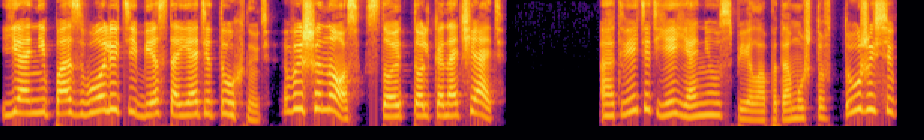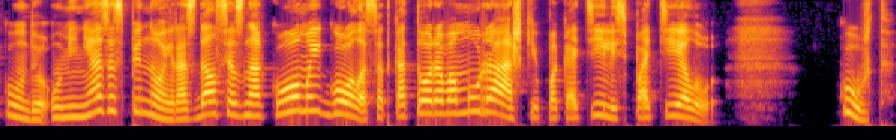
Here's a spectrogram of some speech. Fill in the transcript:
«Я не позволю тебе стоять и тухнуть. Выше нос, стоит только начать!» Ответить ей я не успела, потому что в ту же секунду у меня за спиной раздался знакомый голос, от которого мурашки покатились по телу. Курт.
